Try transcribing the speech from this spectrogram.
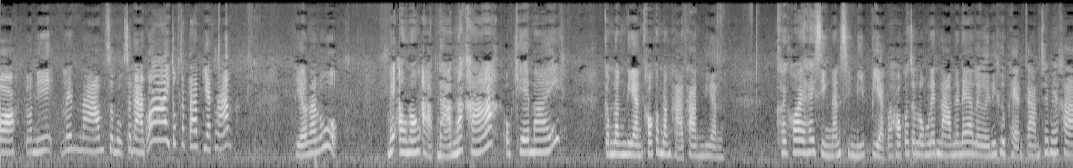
อ ตัวนี้เล่นน้ำสนุกสนาน ว้ายตุ๊กตาเปียกน้ำเดี๋ยวนะลูก ไม่เอาน้องอาบน้ำนะคะ โอเคไหมกำลังเนียนเขากำลังหาทางเนียน ค่อยๆ ให้สิ่งนั้นสิ่งนี้เปียกแล้วเขาก็จะลงเล่นน้ำแน่ๆเลย นี่คือแผนการใช่ไหมคะ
